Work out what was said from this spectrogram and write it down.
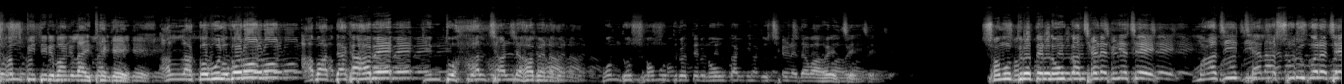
শান্তির বাংলায় থেকে। আল্লাহ কবুল করুন। আবার দেখা হবে। কিন্তু হাল ছাড়লে হবে না। বন্ধু সমুদ্রতে নৌকা কিন্তু ছেড়ে দেওয়া হয়েছে। সমুদ্রতে নৌকা ছেড়ে দিয়েছে মাঝি ঠেলা শুরু করেছে।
